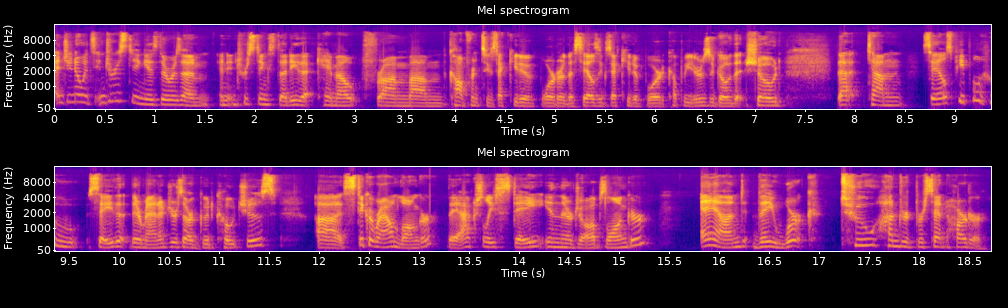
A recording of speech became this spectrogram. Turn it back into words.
And you know what's interesting is there was um, an interesting study that came out from um, Conference Executive Board or the Sales Executive Board a couple years ago that showed that um, salespeople who say that their managers are good coaches uh, stick around longer. They actually stay in their jobs longer and they work 200% harder.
